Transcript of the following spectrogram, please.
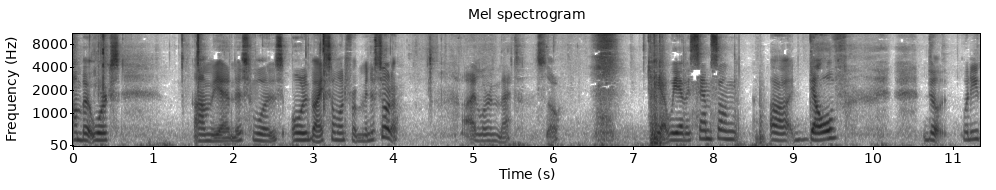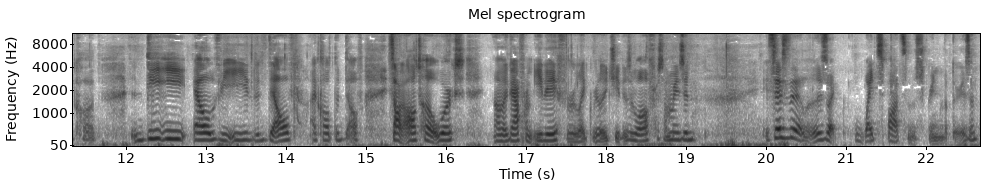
Um, but it works. Um, yeah, this was owned by someone from Minnesota. I learned that. So, yeah, we have a Samsung uh, Delve. The what do you call it? D E L V E, the Delve. I call it the Delve. It's not Alta. It works. Um, I got from eBay for like really cheap as well for some reason. It says that there's like white spots on the screen, but there isn't.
